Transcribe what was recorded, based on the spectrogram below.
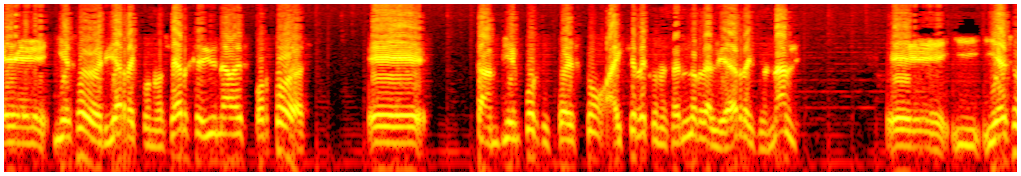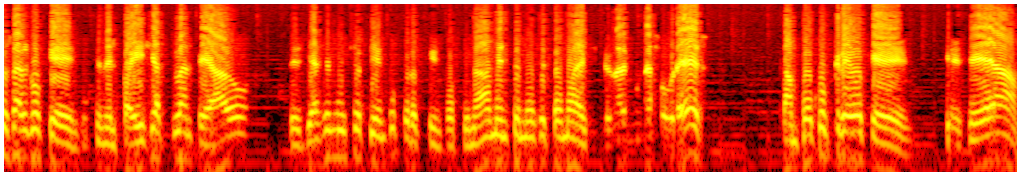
eh, y eso debería reconocerse de una vez por todas. Eh, también, por supuesto, hay que reconocer las realidades regionales. Eh, y, eso es algo que en el país se ha planteado desde hace mucho tiempo, pero que infortunadamente no se toma decisión alguna sobre eso. Tampoco creo que, que sea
